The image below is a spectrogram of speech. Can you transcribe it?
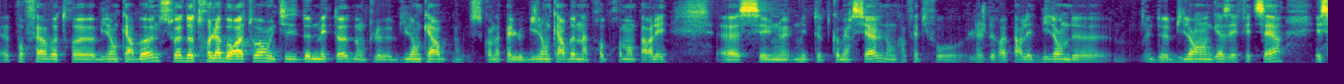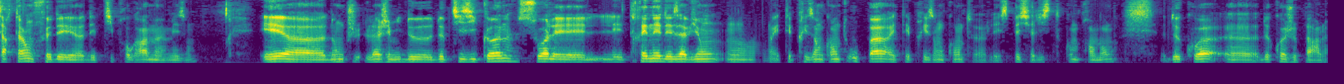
euh, pour faire votre bilan carbone. Soit d'autres laboratoires ont utilisé d'autres méthodes. Donc le bilan carbone, ce qu'on appelle le bilan carbone à proprement parler, euh, c'est une méthode commerciale. Donc en fait, il faut, là je devrais parler de bilan de, bilan gaz à effet de serre. Et certains ont fait des, des petits programmes maison. Et euh, donc là, j'ai mis deux, petits icônes. Soit les, traînées des avions ont, été prises en compte ou pas été prises en compte. Les spécialistes comprendront de quoi, euh, je parle.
